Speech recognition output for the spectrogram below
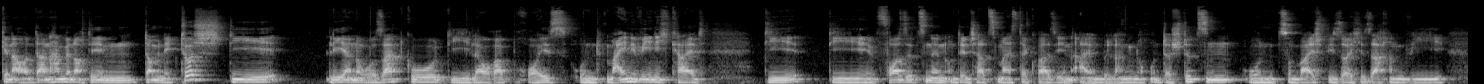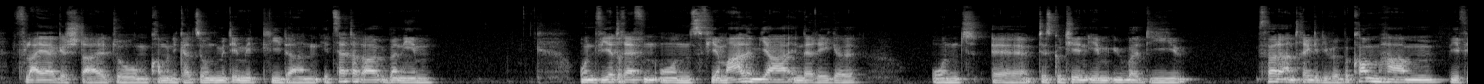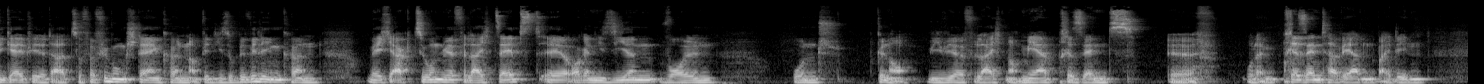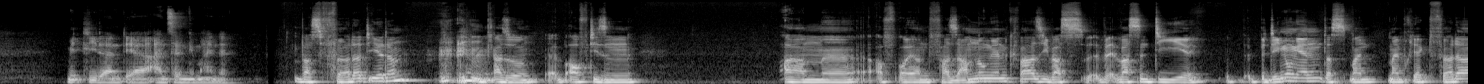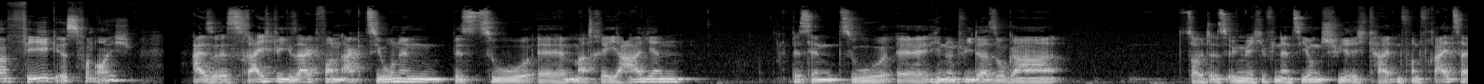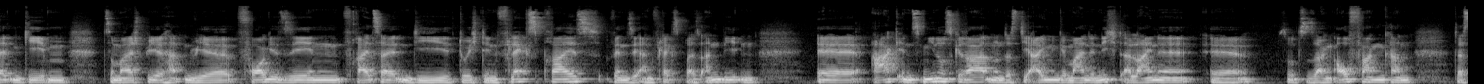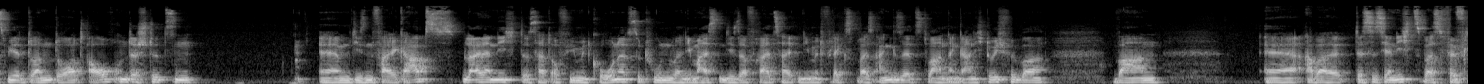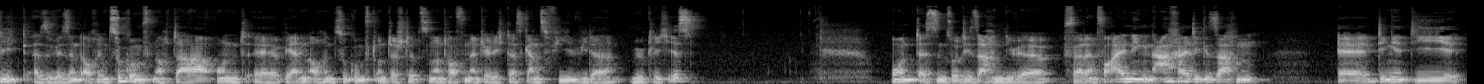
genau, dann haben wir noch den Dominik Tusch, die Lea Novosatko, die Laura Preuß und meine Wenigkeit, die die Vorsitzenden und den Schatzmeister quasi in allen Belangen noch unterstützen und zum Beispiel solche Sachen wie Flyergestaltung, Kommunikation mit den Mitgliedern etc. übernehmen. Und wir treffen uns viermal im Jahr in der Regel und äh, diskutieren eben über die Förderanträge, die wir bekommen haben, wie viel Geld wir da zur Verfügung stellen können, ob wir die so bewilligen können, welche Aktionen wir vielleicht selbst äh, organisieren wollen und genau, wie wir vielleicht noch mehr Präsenz äh, oder präsenter werden bei den Mitgliedern der einzelnen Gemeinde. Was fördert ihr dann? Also äh, auf diesen ähm, äh, auf euren Versammlungen quasi, was, was sind die Bedingungen, dass mein, mein Projekt förderfähig ist von euch? Also es reicht, wie gesagt, von Aktionen bis zu äh, Materialien, bis hin zu äh, hin und wieder sogar sollte es irgendwelche Finanzierungsschwierigkeiten von Freizeiten geben. Zum Beispiel hatten wir vorgesehen Freizeiten, die durch den Flexpreis, wenn sie einen Flexpreis anbieten, äh, arg ins Minus geraten und dass die eigene Gemeinde nicht alleine äh, sozusagen auffangen kann, dass wir dann dort auch unterstützen. Ähm, diesen Fall gab es leider nicht. Das hat auch viel mit Corona zu tun, weil die meisten dieser Freizeiten, die mit Flexpreis angesetzt waren, dann gar nicht durchführbar waren. Äh, aber das ist ja nichts, was verfliegt. Also wir sind auch in Zukunft noch da und äh, werden auch in Zukunft unterstützen und hoffen natürlich, dass ganz viel wieder möglich ist. Und das sind so die Sachen, die wir fördern. Vor allen Dingen nachhaltige Sachen, äh, Dinge, die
